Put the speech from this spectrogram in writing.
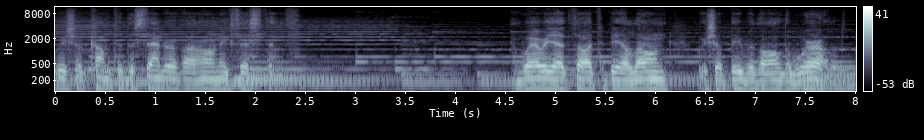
we shall come to the center of our own existence. And where we had thought to be alone, we shall be with all the world.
